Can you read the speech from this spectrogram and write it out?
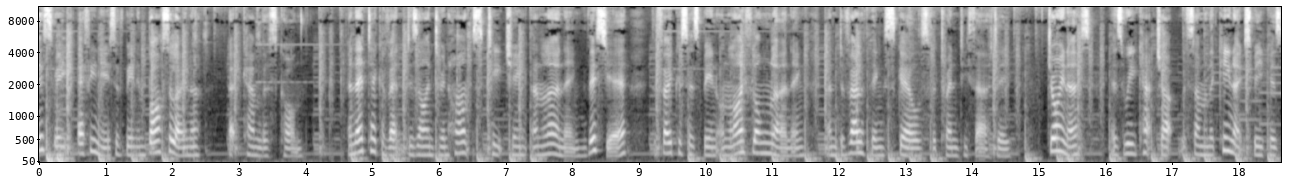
This week, FE News have been in Barcelona at CanvasCon, an EdTech event designed to enhance teaching and learning. This year, the focus has been on lifelong learning and developing skills for 2030. Join us as we catch up with some of the keynote speakers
